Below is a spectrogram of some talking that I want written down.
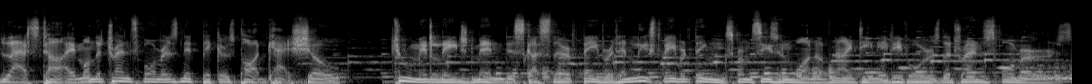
Last time on the Transformers Nitpickers podcast show, two middle aged men discuss their favorite and least favorite things from season one of 1984's The Transformers.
